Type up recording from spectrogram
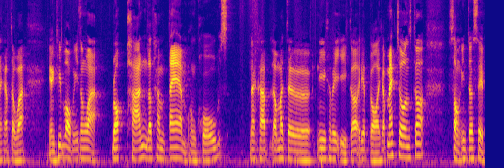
นะครับ แต่ว่าอย่างที่บอกมีจังหวะ block punt แล้วทำแต้มของ Colts นะครับ แล้วมาเจอนี่เข้าไปอีกก็เรียบร้อยครับ Mac Jones ก็ 2 intercept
